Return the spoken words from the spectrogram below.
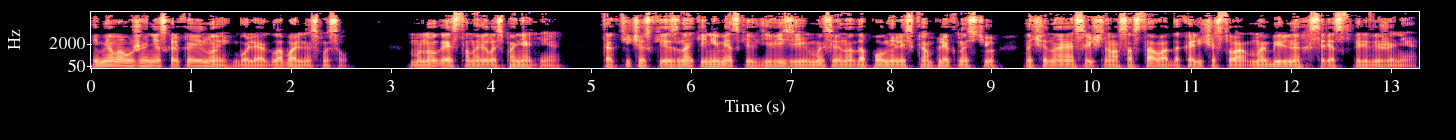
имела уже несколько иной, более глобальный смысл. Многое становилось понятнее. Тактические знаки немецких дивизий мысленно дополнились комплектностью начиная с личного состава до количества мобильных средств передвижения,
